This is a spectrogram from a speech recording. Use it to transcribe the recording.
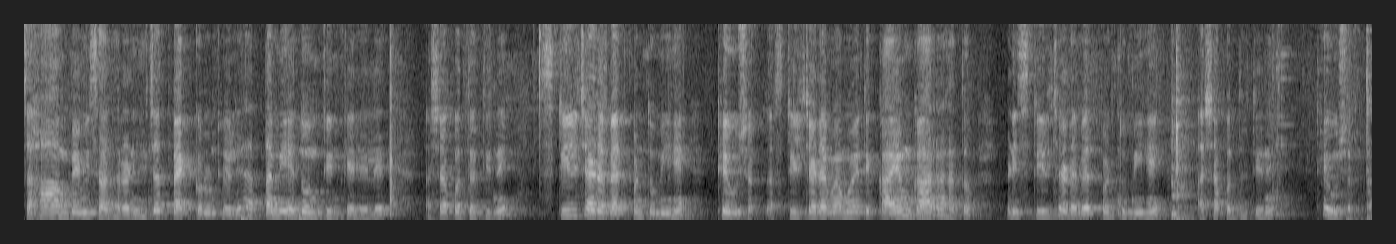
सहा आंबे मी साधारण ह्याच्यात पॅक करून ठेवले. आत्ता मी हे दोन तीन केलेले आहेत. अशा पद्धतीने स्टीलच्या डब्यात पण तुम्ही हे ठेवू शकता. स्टीलच्या डब्यामुळे ते कायम गार राहतं आणि स्टीलच्या डब्यात पण तुम्ही हे अशा पद्धतीने ठेवू शकता.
